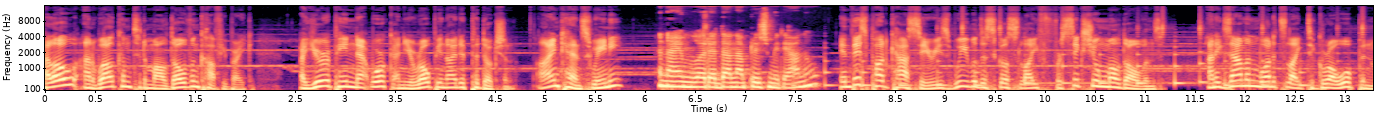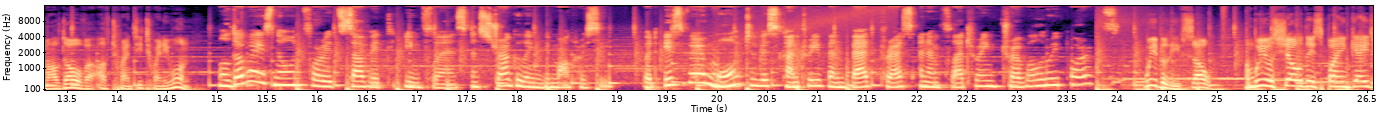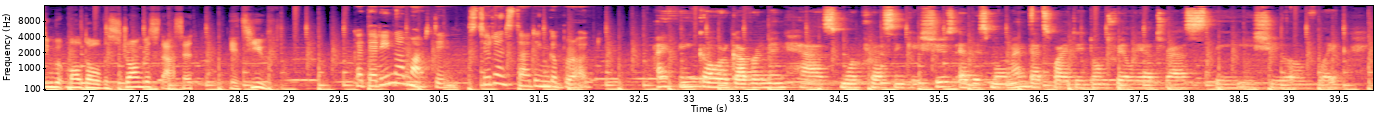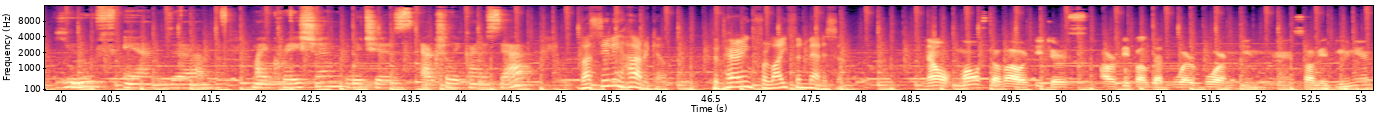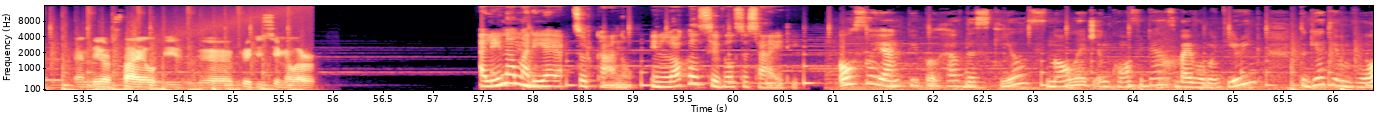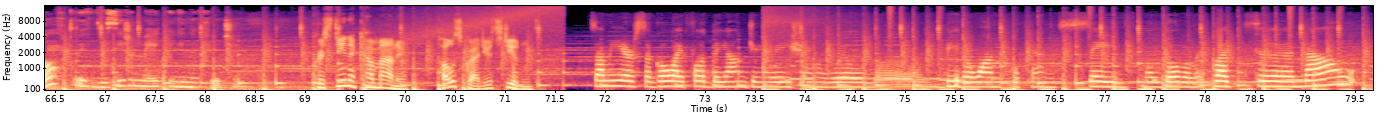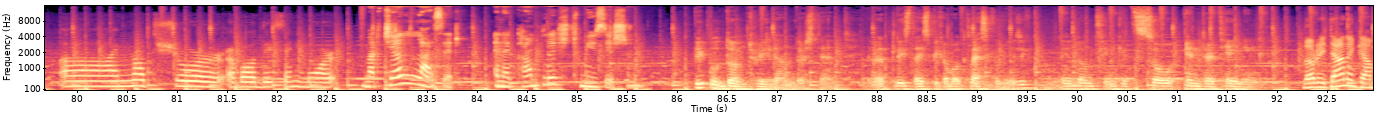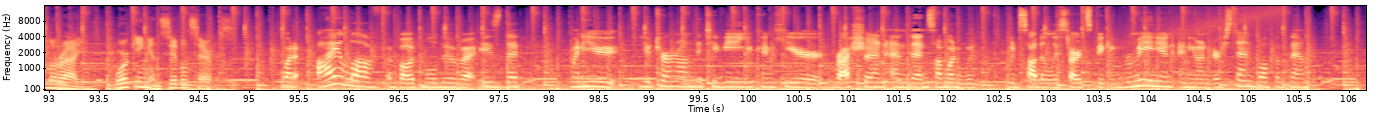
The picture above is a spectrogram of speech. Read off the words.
Hello and welcome to the Moldovan Coffee Break, a European network and Europe United production. I'm Ken Sweeney. And I'm Loredana Prijmireanu. In this podcast series, we will discuss life for six young Moldovans and examine what it's like to grow up in Moldova of 2021. Moldova is known for its Soviet influence and struggling democracy. But is there more to this country than bad press and unflattering travel reports? We believe so, and we will show this by engaging with Moldova's strongest asset, its youth. Katarina Martin, student studying abroad. I think our government has more pressing issues at this moment. That's why they don't really address the issue of like youth and um, migration, which is actually kind of sad. Vasily Hargel, preparing for life in medicine. Now, most of our teachers are people that were born in uh, Soviet Union, and their style is uh, pretty similar. Alina Maria Tsurcanu in local civil society. Also, young people have the skills, knowledge, and confidence by volunteering to get involved with decision making in the future. Christina Carmanu, postgraduate student. Some years ago, I thought the young generation will uh, be the one who can save Moldova, but uh, now uh, I'm not sure about this anymore. Marcel Lazar, an accomplished musician. People don't really understand. At least I speak about classical music. They don't think it's so entertaining. Loredana Gamorayu, working in civil service. What I love about Moldova is that when you, you turn on the TV, you can hear Russian, and then someone would, would suddenly start speaking Romanian, and you understand both of them.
